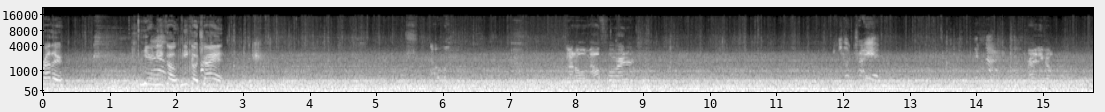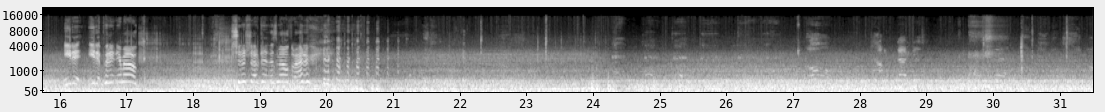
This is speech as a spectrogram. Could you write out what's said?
brother. Here, Nico. Nico, try it. You got a whole mouthful, Ryder? You go try it. Good night. Right, Nico. Eat it. Eat it. Put it in your mouth. Should have shoved it in his mouth, Ryder. Oh, no, that is.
